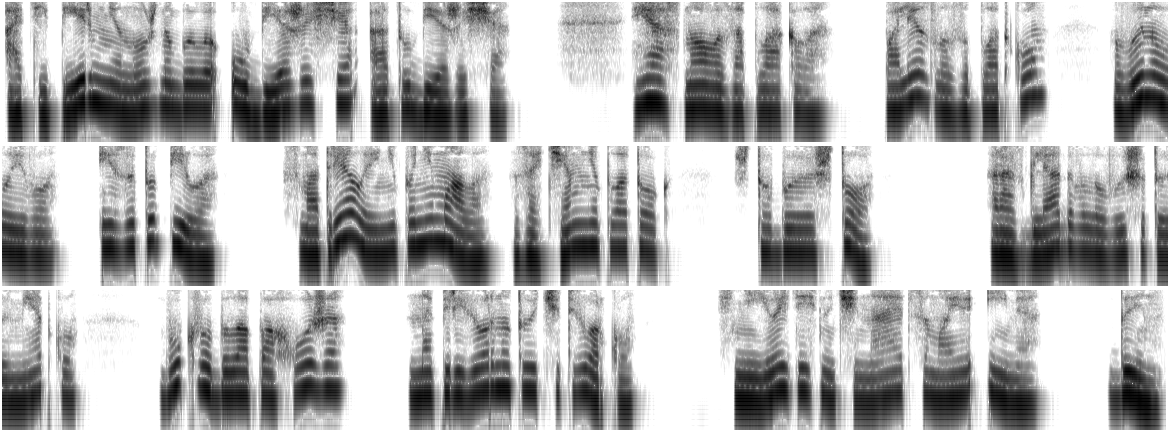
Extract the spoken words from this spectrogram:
а теперь мне нужно было убежище от убежища. Я снова заплакала, полезла за платком, вынула его и затупила. Смотрела и не понимала, зачем мне платок. Чтобы что? Разглядывала вышитую метку. Буква была похожа на перевернутую четверку. С нее здесь начинается мое имя — Дым.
